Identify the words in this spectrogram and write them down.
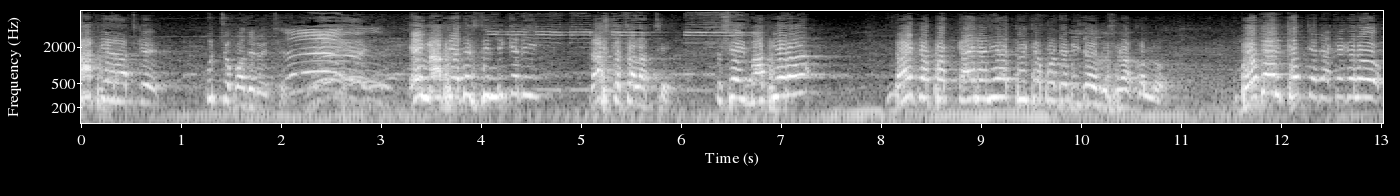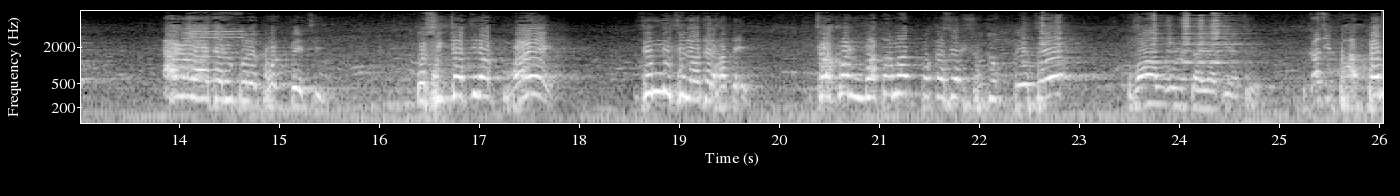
মাফিয়ার আজকে উচ্চ পদে রয়েছে। এই মাফিয়াদের সিন্ডিকেটই রাষ্ট্র চালাচ্ছে। তো সেই মাফিয়ারা নয়টা পদ কায়না নিয়ে দুইটা পদে বিজয় ঘোষণা করল। ভোটের ক্ষেত্রে দেখা গেল এগারো হাজার উপরে ভোট পেয়েছি। তো শিক্ষার্থীরা ভয়ে জিম্মি ছিল ওদের হাতে। যখন মতামত প্রকাশের সুযোগ পেয়েছে ফল উল্টাইয়া দিয়েছে। কাজে ভাববেন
